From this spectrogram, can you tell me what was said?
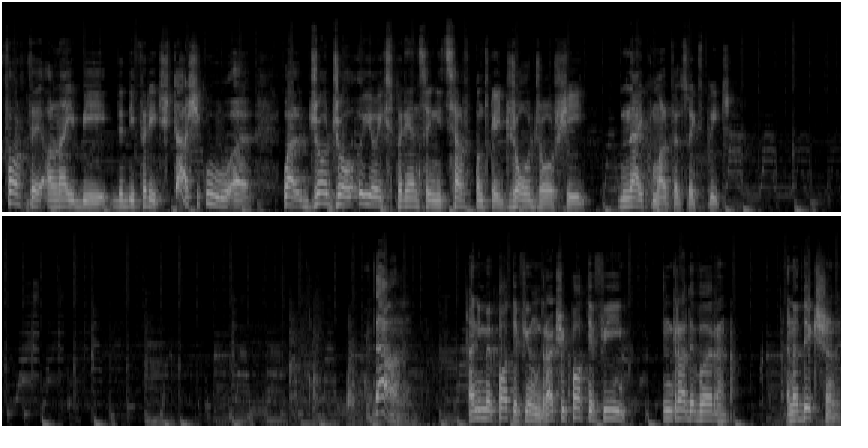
foarte al naibii de diferit. Și da, și cu, uh, well, Jojo e o experiență inițial pentru că e Jojo și n-ai cum altfel să o explici. Da, anime poate fi un drag și poate fi într-adevăr an addiction.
